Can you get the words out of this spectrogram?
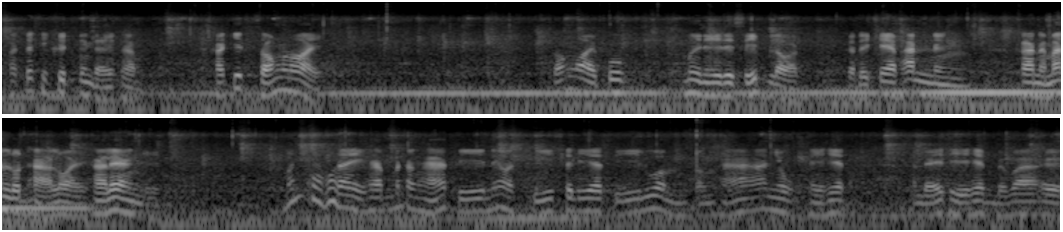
เขาจะสิคิดจังไดครับค่าคิด200 200ปุ๊บมื้อนี้ได้10หลอดก็ได้แค่พันหนึ่งค่าน้ำมันลดหาร้อยค่าแรงอีก มันจะอะไรครับ มันต้องหาตีแนวตีเฉลี่ยตีร่วมต้องหาหยกให้เฮ็ดอันใดที่เฮ็ดแบบว่าเออ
